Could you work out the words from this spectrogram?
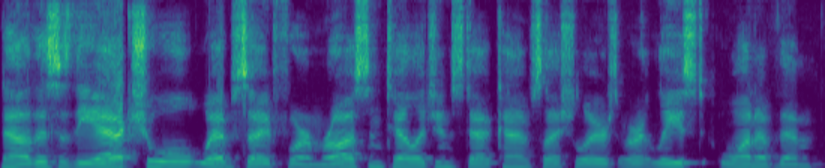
Now, this is the actual website for them, rossintelligence.com slash lawyers, or at least one of them.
